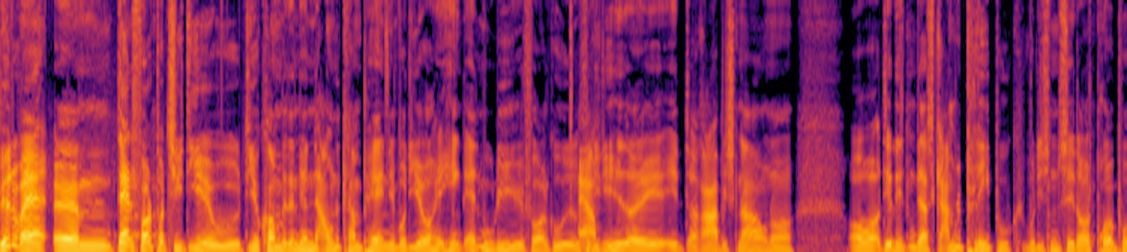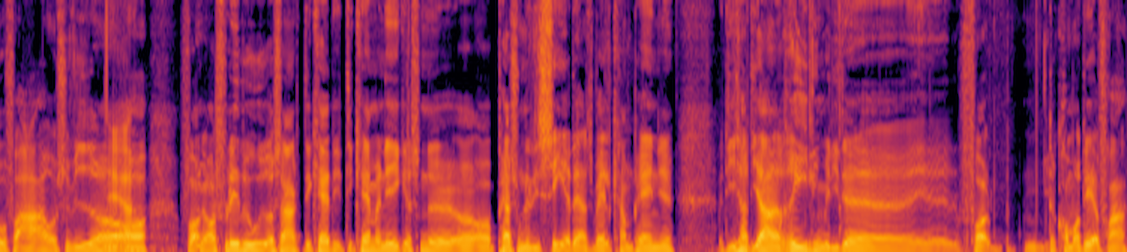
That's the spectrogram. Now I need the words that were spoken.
Ved du hvad? Øhm, Dansk Folkeparti, de er, jo, de er jo kommet med den her navnekampagne, hvor de jo har hængt alle mulige folk ud, ja. fordi de hedder et, et arabisk navn, og og det er lidt den deres gamle playbook, hvor de sådan set også prøver på at forarve og så videre. Ja. Og folk er også flippet ud og sagt, det kan, de, det kan man ikke, sådan, øh, og personalisere deres valgkampagne. De har, de har rigeligt med de der øh, folk, der kommer derfra.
